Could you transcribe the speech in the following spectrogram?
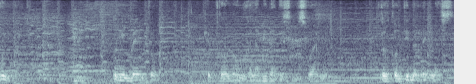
muy particular. Un invento que prolonga la vida de su usuario, pero contiene reglas.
